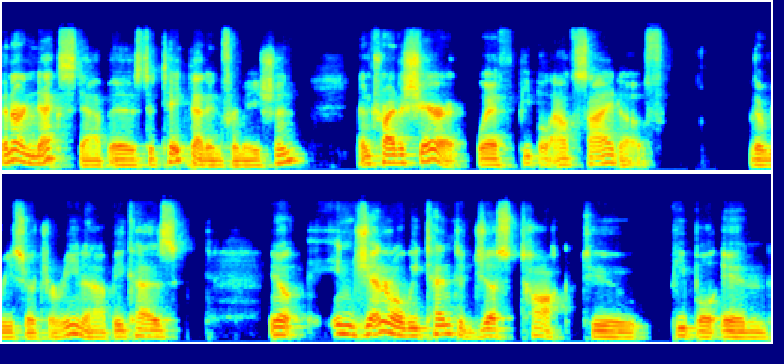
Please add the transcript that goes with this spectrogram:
then our next step is to take that information and try to share it with people outside of the research arena because you know in general we tend to just talk to people in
